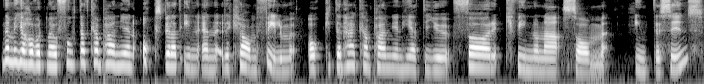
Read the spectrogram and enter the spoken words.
Nej men jag har varit med och fotat kampanjen och spelat in en reklamfilm och den här kampanjen heter ju För kvinnorna som inte syns.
